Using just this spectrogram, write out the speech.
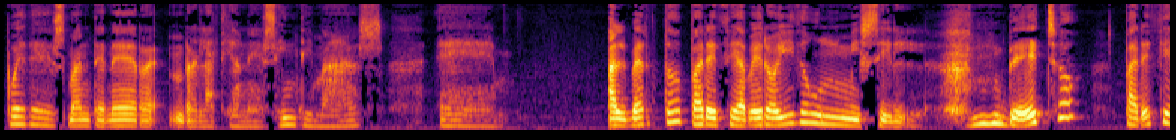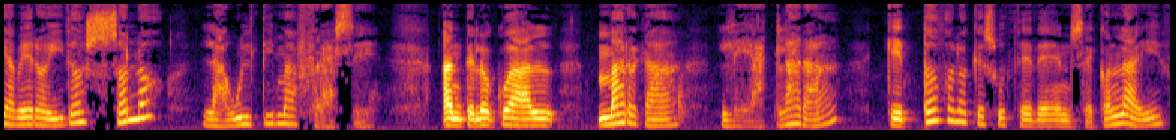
puedes mantener relaciones íntimas, eh, Alberto parece haber oído un misil. De hecho, parece haber oído solo la última frase, ante lo cual Marga le aclara que todo lo que sucede en Second Life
